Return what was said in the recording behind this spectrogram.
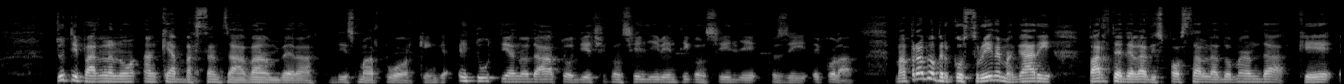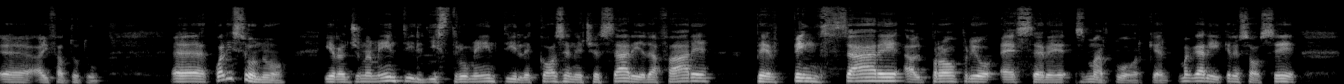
tutti parlano anche abbastanza a vanvera di smart working e tutti hanno dato 10 consigli, 20 consigli così e colà. Ma proprio per costruire magari parte della risposta alla domanda che eh, hai fatto tu, eh, quali sono i ragionamenti, gli strumenti, le cose necessarie da fare per pensare al proprio essere smart worker? Magari, che ne so, se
